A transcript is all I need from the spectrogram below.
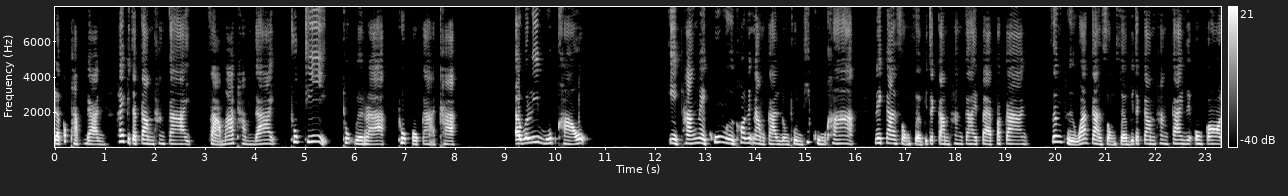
และก็ผลักดันให้กิจกรรมทางกาย สามารถทำได้ ทุกที่ทุกเวลา ทุกโอกาสค่ะ Every Move เขาอีกทั้งในคู่มือข้อแนะนำการลงทุนที่คุ้มค่า ในการส่งเสริมกิจกรรมทางกายแปดประการ ซึ่งถือว่าการส่งเสริมกิจกรรมทางกายในองค์กร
